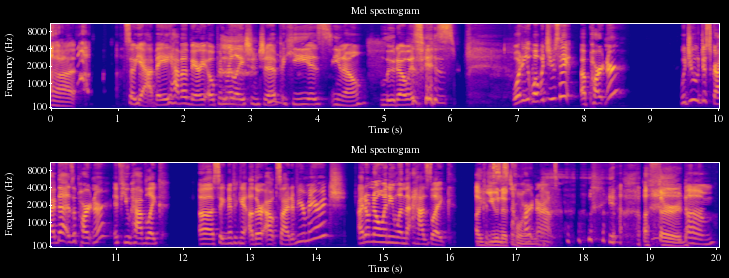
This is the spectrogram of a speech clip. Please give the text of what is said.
Uh, so yeah, they have a very open relationship. He is, you know, Ludo is his. What do you? What would you say? A partner? Would you describe that as a partner if you have like a significant other outside of your marriage? I don't know anyone that has like A unicorn. partner out. yeah. A third. Um,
